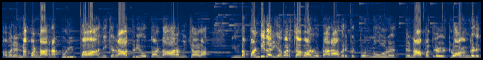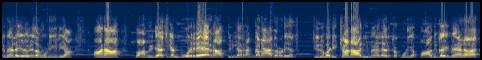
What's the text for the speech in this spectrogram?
அவர் என்ன பண்ணார்னா குறிப்பா அன்னைக்கு ராத்திரி உட்காந்து ஆரம்பிச்சாலாம் இந்த பண்டிதர் எவர் சவால் விட்டாரோ அவருக்கு தொண்ணூறு நாற்பத்தேழு ஸ்லோகங்களுக்கு மேல எழுத முடியலையா? ஆனா சுவாமி தேசிகன் ஒரே ராத்திரியில ரங்கநாதருடைய திருவடி சடாரி மேல இருக்கக்கூடிய பாதுகை மேல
